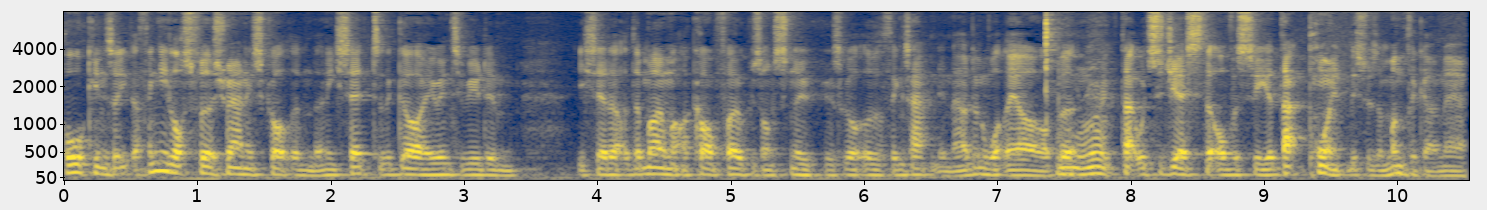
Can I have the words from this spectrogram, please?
Hawkins, I think he lost first round in Scotland, and he said to the guy who interviewed him, He said at the moment I can't focus on snooker because I've got other things happening now. I don't know what they are, but Oh, right. that would suggest that obviously at that point, this was a month ago now.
